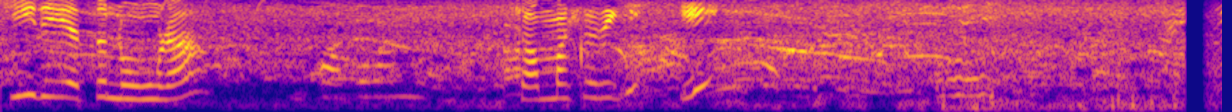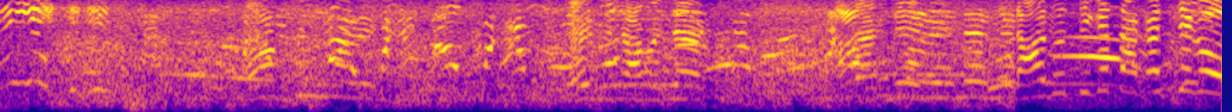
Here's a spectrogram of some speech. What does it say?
কি রে, এত নোংরা? চম্মাসটা দেখি কি? দাদুর দিকে তাকাচ্ছে গো।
